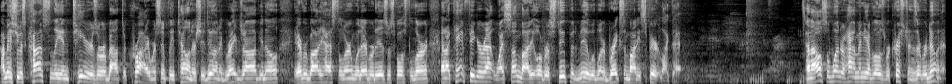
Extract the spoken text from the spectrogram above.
I mean, she was constantly in tears or about to cry. And we're simply telling her she's doing a great job, you know. Everybody has to learn whatever it is they're supposed to learn. And I can't figure out why somebody over a stupid meal would want to break somebody's spirit like that. And I also wonder how many of those were Christians that were doing it.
